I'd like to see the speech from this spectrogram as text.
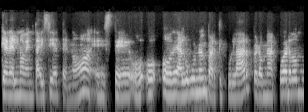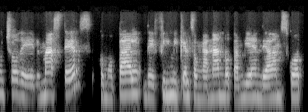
que del 97, ¿no? Este, o, o, de alguno en particular, pero me acuerdo mucho del Masters como tal, de Phil Mickelson ganando también, de Adam Scott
